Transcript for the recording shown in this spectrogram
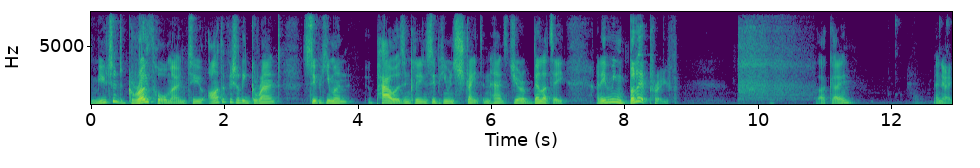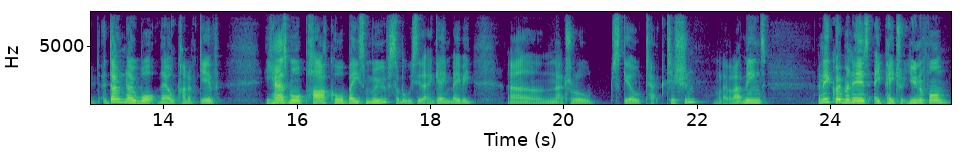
mutant growth hormone to artificially grant superhuman powers, including superhuman strength, enhanced durability, and even being bulletproof. okay. Anyway, I don't know what they'll kind of give. He has more parkour based moves, so will we see that in game? Maybe. Uh, natural skill tactician, whatever that means. And the equipment is a Patriot uniform,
